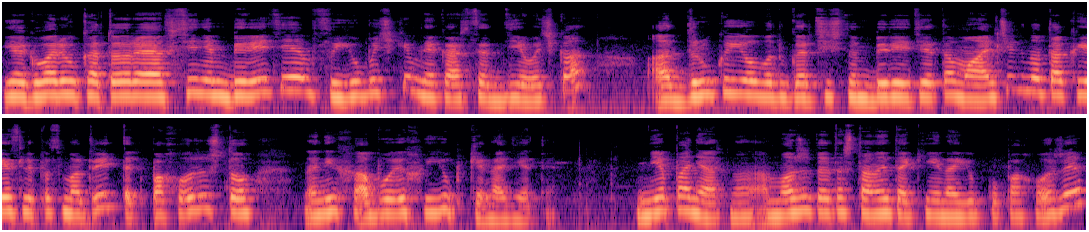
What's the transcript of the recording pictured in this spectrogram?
Я говорю, которая в синем берете, в юбочке, мне кажется, это девочка, А друг ее вот в горчичном берете, это мальчик, но так если посмотреть, так похоже, что на них обоих юбки надеты. Непонятно. А может, это штаны такие на юбку похожие.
